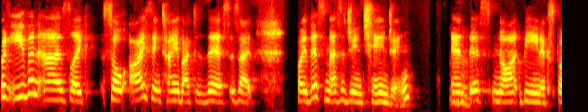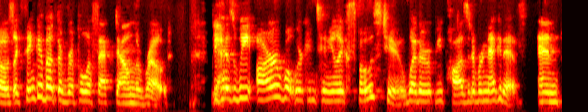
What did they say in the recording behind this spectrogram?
but even as like so i think tying back to this is that by this messaging changing and mm-hmm. this not being exposed like think about the ripple effect down the road because yeah. we are what we're continually exposed to whether it be positive or negative and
